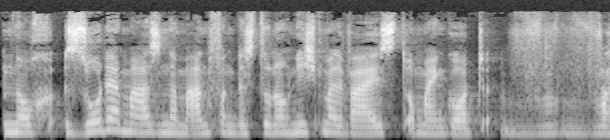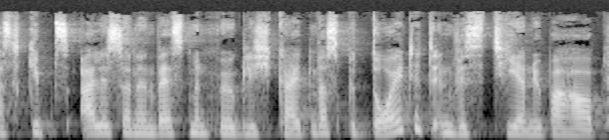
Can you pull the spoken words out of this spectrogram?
noch so dermaßen am Anfang, dass du noch nicht mal weißt, oh mein Gott, was gibt's alles an Investmentmöglichkeiten? Was bedeutet investieren überhaupt?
